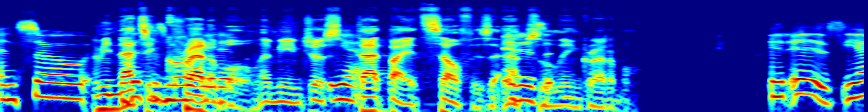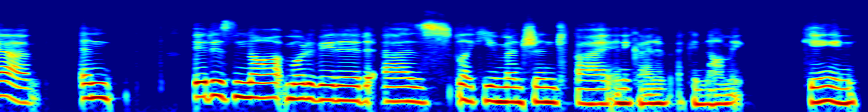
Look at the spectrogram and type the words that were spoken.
And so, I mean, that's incredible. I mean, just yeah. that by itself is absolutely it is, incredible. It is, yeah. And it is not motivated as, like you mentioned, by any kind of economic gain.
